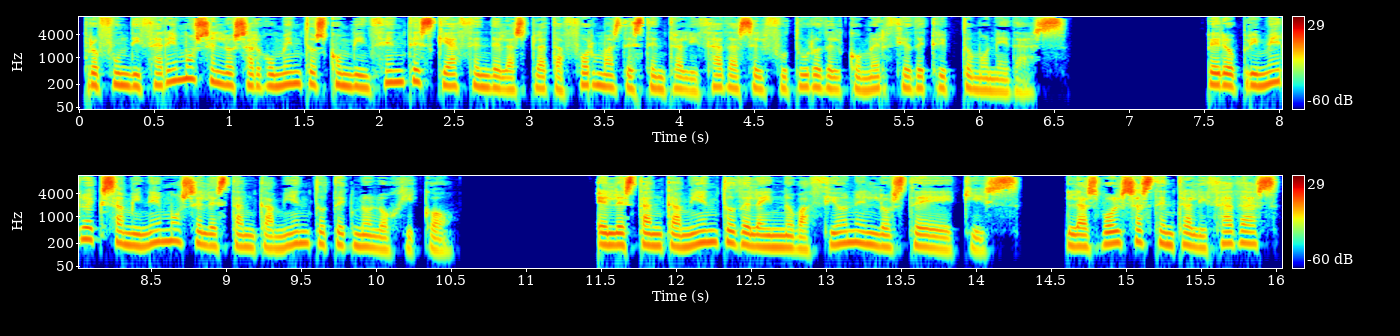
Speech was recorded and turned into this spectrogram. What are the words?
profundizaremos en los argumentos convincentes que hacen de las plataformas descentralizadas el futuro del comercio de criptomonedas. Pero primero examinemos el estancamiento tecnológico. El estancamiento de la innovación en los CX. Las bolsas centralizadas,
